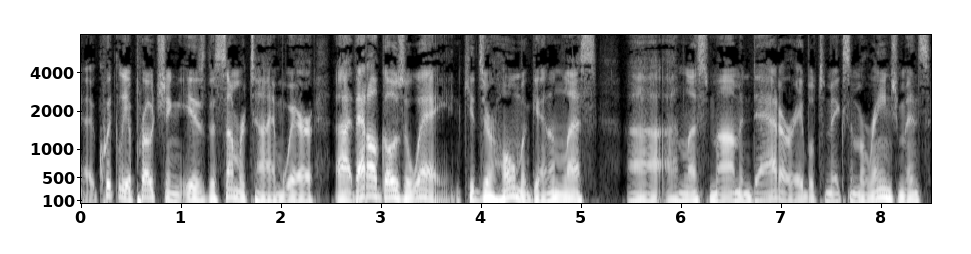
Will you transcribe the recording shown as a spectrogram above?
uh, quickly approaching is the summertime where that all goes away and kids are home again unless uh, unless mom and dad are able to make some arrangements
